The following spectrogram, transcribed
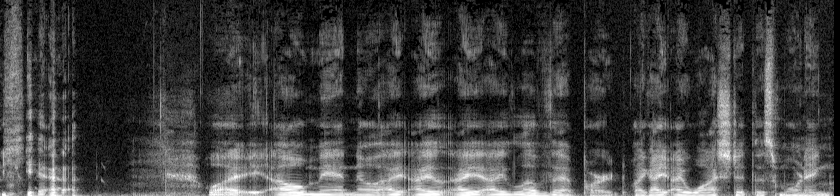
yeah. Why? Oh man, no, I, I, I, I love that part. Like I, I watched it this morning,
